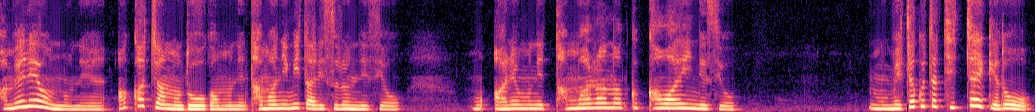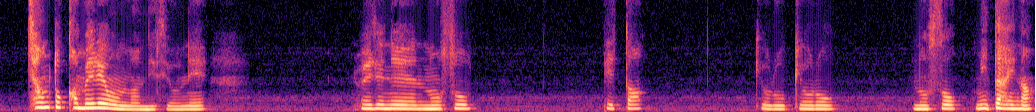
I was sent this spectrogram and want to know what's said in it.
カメレオンのね、赤ちゃんの動画もね、たまに見たりするんですよ。もうあれもね、たまらなく可愛いんですよ。もうめちゃくちゃちっちゃいけど、ちゃんとカメレオンなんですよね。それでね、のそ、ペタ、キョロキョロ、のそ、みたいな。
